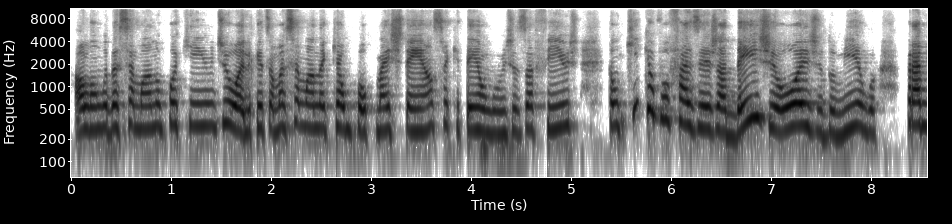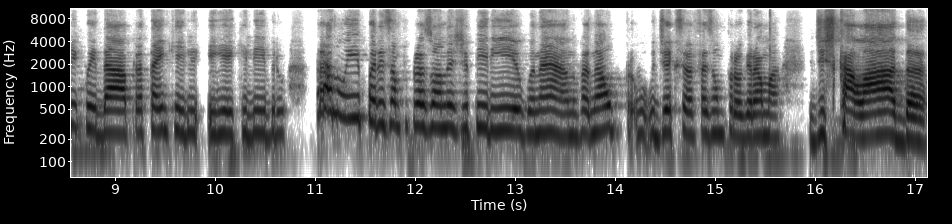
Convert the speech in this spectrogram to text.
ao longo da semana um pouquinho de olho. Quer dizer, uma semana que é um pouco mais tensa, que tem alguns desafios. Então, o que, que eu vou fazer já desde hoje, domingo, para me cuidar, para estar tá em equilíbrio, para não ir, por exemplo, para zonas de perigo, né? Não é o, dia que você vai fazer um programa de escalada,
